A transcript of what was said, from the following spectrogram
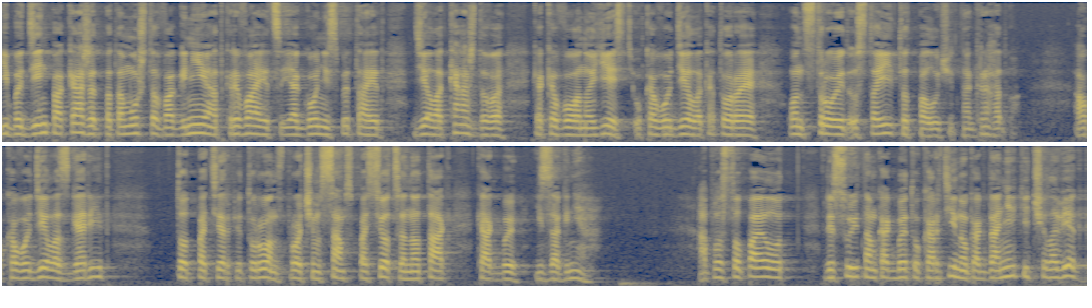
ибо день покажет, потому что в огне открывается, и огонь испытает дело каждого, каково оно есть. У кого дело, которое он строит, устоит, тот получит награду. А у кого дело сгорит, тот потерпит урон, впрочем, сам спасется, но так, как бы из огня. Апостол Павел рисует нам как бы эту картину, когда некий человек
